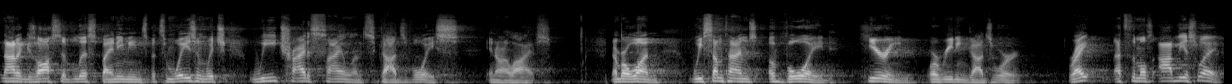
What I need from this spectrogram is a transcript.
not an exhaustive list by any means, but some ways in which we try to silence God's voice in our lives. Number one, we sometimes avoid hearing or reading God's word. Right? That's the most obvious way.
